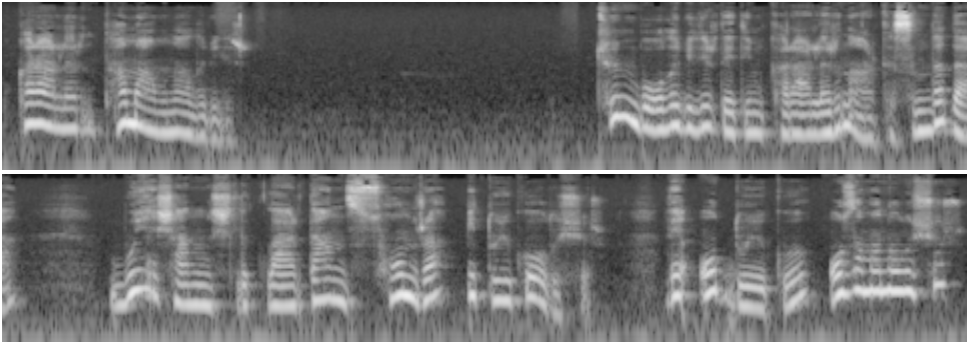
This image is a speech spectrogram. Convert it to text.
Bu kararların tamamını alabilir. Tüm bu olabilir dediğim kararların arkasında da bu yaşanmışlıklardan sonra bir duygu oluşur. Ve o duygu o zaman oluşur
